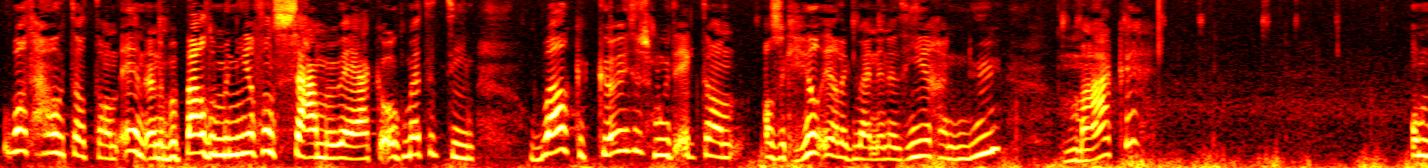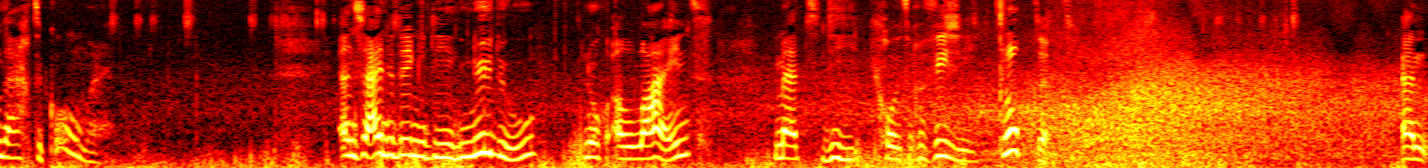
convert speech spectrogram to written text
Wat houdt dat dan in? En een bepaalde manier van samenwerken, ook met het team welke keuzes moet ik dan, als ik heel eerlijk ben, in het hier en nu maken om daar te komen? En zijn de dingen die ik nu doe nog aligned met die grotere visie? Klopt het? En,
